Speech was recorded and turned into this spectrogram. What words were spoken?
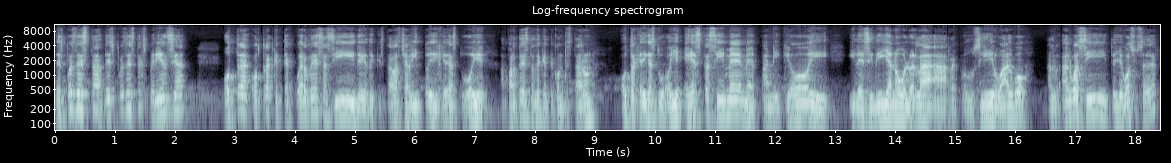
Después de esta, después de esta experiencia, otra, otra que te acuerdes así de, de, que estabas chavito y dijeras tú, oye, aparte de estas de que te contestaron, otra que digas tú, oye, esta sí me, me paniqueó y, y decidí ya no volverla a reproducir o algo, algo, así te llegó a suceder.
